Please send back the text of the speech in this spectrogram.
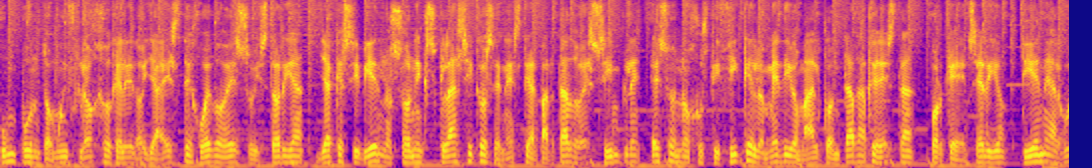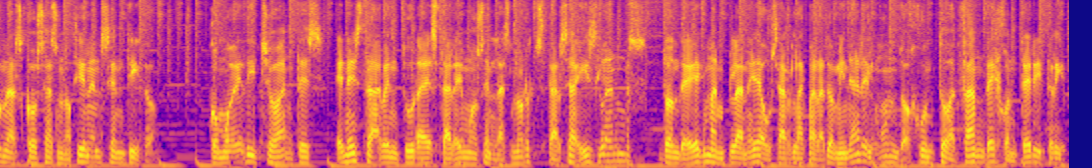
Un punto muy flojo que le doy a este juego es su historia, ya que si bien los Sonics clásicos en este apartado es simple, eso no justifique lo medio mal contada que está, porque en serio, tiene algunas cosas no tienen sentido. Como he dicho antes, en esta aventura estaremos en las North Stars Islands, donde Eggman planea usarla para dominar el mundo junto a Fan de Hunter y Trip.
